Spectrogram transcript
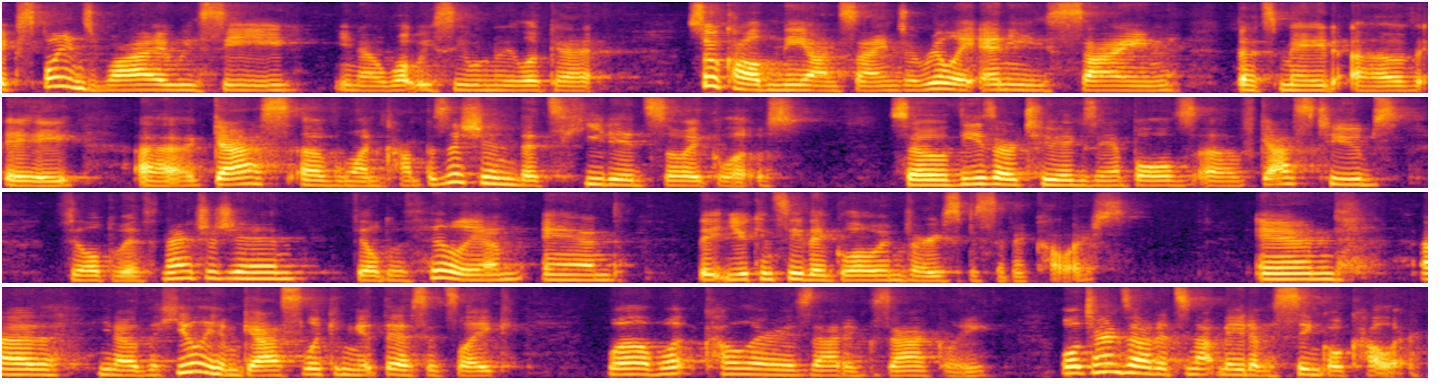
explains why we see, you know, what we see when we look at so-called neon signs or really any sign that's made of a uh, gas of one composition that's heated so it glows. So these are two examples of gas tubes filled with nitrogen, filled with helium, and that you can see they glow in very specific colors. And, uh, you know, the helium gas, looking at this, it's like, well, what color is that exactly? Well, it turns out it's not made of a single color.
